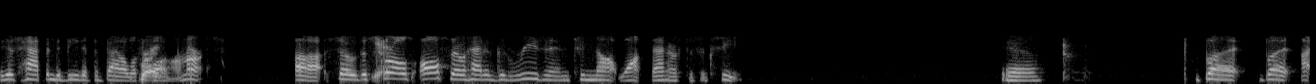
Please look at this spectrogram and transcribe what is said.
It just happened to be that the battle was right. fought on Earth. Uh, so the yeah. Skrulls also had a good reason to not want Thanos to succeed. Yeah. But but I,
